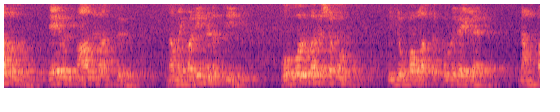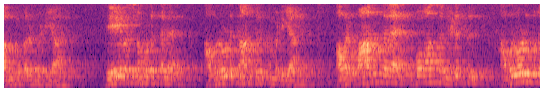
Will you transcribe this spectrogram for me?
நாளும் தேவன் பாதுகாத்து நம்மை வழி நடத்தி ஒவ்வொரு வருஷமும் இந்த உபவாச கூடுகையில் நாம் பங்கு பெறும்படியால் தேவ சமூகத்துல அவரோடு காத்திருக்கும்படியால் அவர் பாதத்தில் உபவாசம் எடுத்து அவரோடு கூட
